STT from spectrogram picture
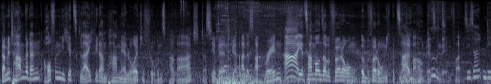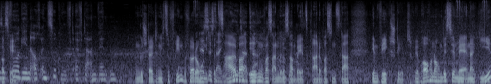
Damit haben wir dann hoffentlich jetzt gleich wieder ein paar mehr Leute für uns parat. Das hier werden wir alles upgraden. Ah, jetzt haben wir unsere Beförderung, äh, Beförderung nicht bezahlbar Bau- jetzt in dem Fall. Sie sollten dieses Okay. Vorgehen auch in Zukunft öfter anwenden. Angestellte nicht zufrieden, Beförderung Es nicht bezahlbar. Irgendwas anderes haben wir jetzt gerade, was uns da im Weg steht. Wir brauchen noch ein bisschen mehr Energie.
